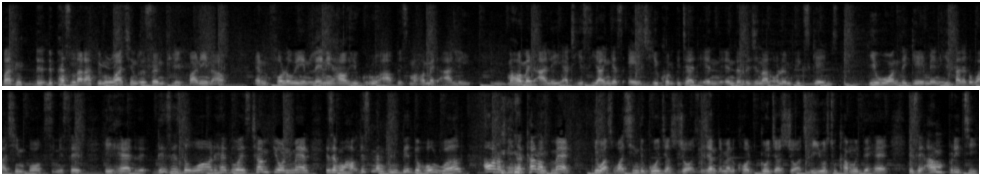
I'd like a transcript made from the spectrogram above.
but the, the person that I've been watching recently, funny enough, and following, learning how he grew up is Muhammad Ali. Mm. Muhammad Ali, at his youngest age, he competed in, in the regional Olympics games. He won the game and he started watching boxing. He said he had, this is the world heavyweight champion, man. He said, wow, this man can beat the whole world. I want to be that kind of man. He was watching the Gorgeous George, the gentleman called Gorgeous George. He used to come with the hair. He said, I'm pretty.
